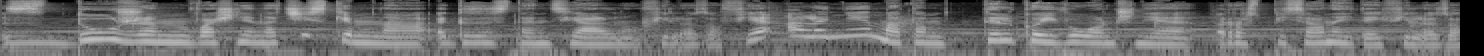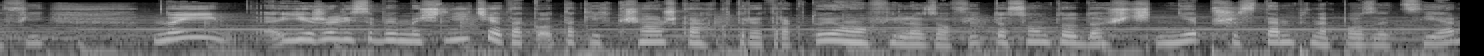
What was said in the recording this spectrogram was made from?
z dużym właśnie naciskiem na egzystencjalną filozofię, ale nie ma tam tylko i wyłącznie rozpisanej tej filozofii. No i jeżeli sobie myślicie tak o takich książkach, które traktują o filozofii, to są to dość nieprzystępne pozycje,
